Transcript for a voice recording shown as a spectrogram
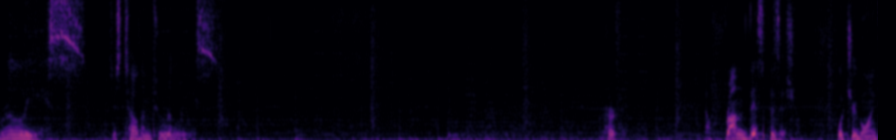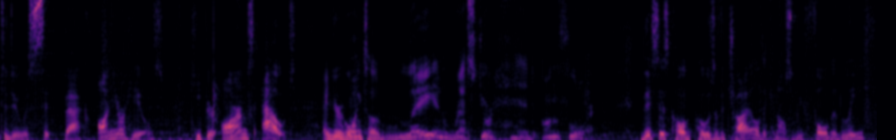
release. Just tell them to release. Perfect. Now from this position, what you're going to do is sit back on your heels, keep your arms out, and you're going to lay and rest your head on the floor. This is called pose of a child. It can also be folded leaf.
